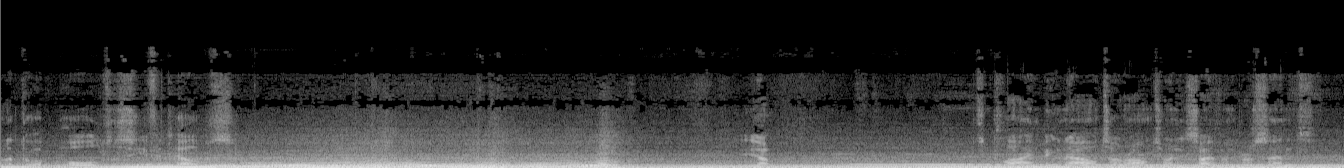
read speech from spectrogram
gonna do a to see if it helps. Yep. It's climbing now to around 27%.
